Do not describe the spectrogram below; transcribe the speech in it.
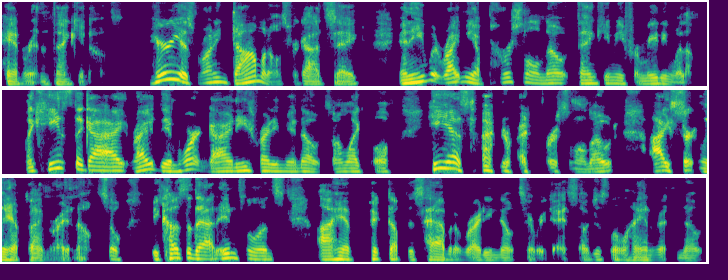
handwritten thank you notes. Here he is running Domino's, for God's sake, and he would write me a personal note thanking me for meeting with him. Like he's the guy, right? The important guy, and he's writing me a note. So I'm like, well, if he has time to write a personal note, I certainly have time to write a note. So because of that influence, I have picked up this habit of writing notes every day. So just a little handwritten note.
